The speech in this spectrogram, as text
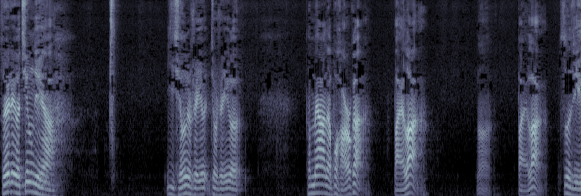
所以这个经济啊。疫情就是一个就是一个，他们家呢不好好干，摆烂，啊，摆烂，自己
